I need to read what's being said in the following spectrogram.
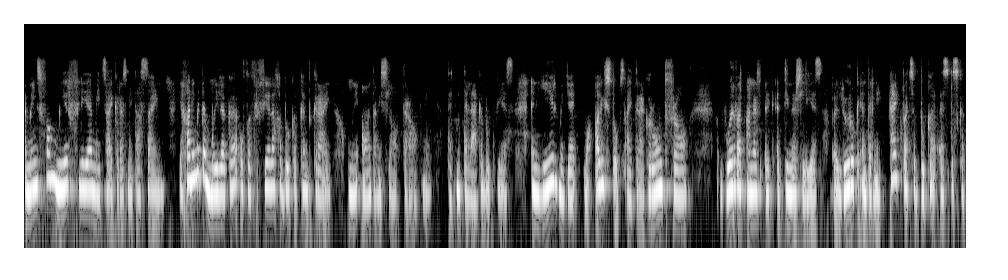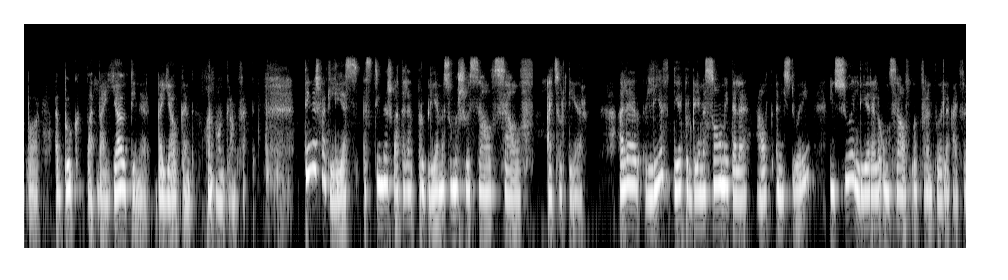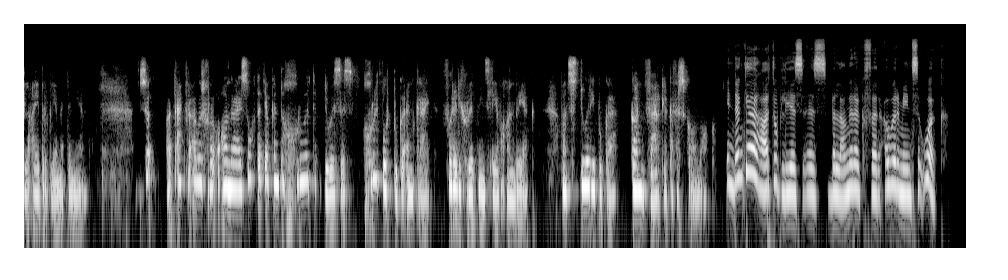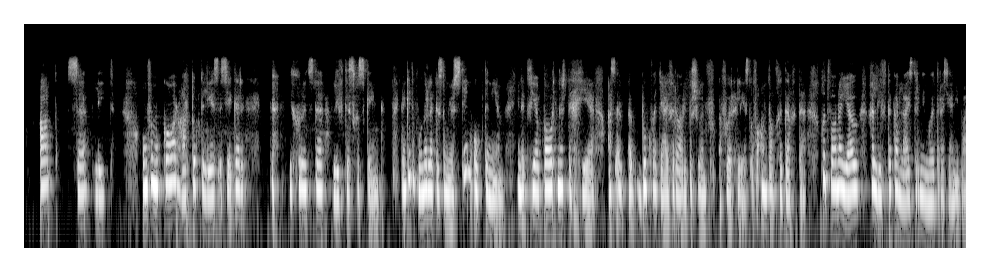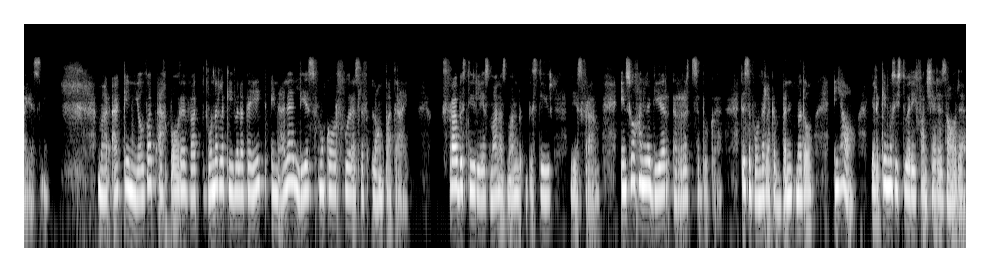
'n Mens vang meer vliee met suiker as met asyn. Jy gaan nie met 'n moeilike of 'n vervelige boek 'n kind kry om die aand aan die slaap te raak nie. Dit moet 'n lekker boek wees. En hier moet jy maar al die stops uittrek, rondvra, hoor wat ander tieners lees, loer op die internet, kyk wat se boeke is beskikbaar, 'n boek wat by jou tiener, by jou kind gaan aanklank vind. Tieners wat lees, is tieners wat hulle probleme sommer so self self uitsorteer. Hulle leef deur probleme saam met hulle held in die storie en so leer hulle om self ook verantwoordelikheid vir hulle eie probleme te neem. So wat ek vir ouers aanraai, sorg dat jou kind 'n groot dosis grootword boeke inkry voordat die groot mens lewe aanbreek. Want storieboeke kan werklik 'n verskil maak. En dink jy hardop lees is belangrik vir ouer mense ook? Absoluut. Om vir mekaar hardop te lees is seker die grootste liefdesgeskenk. Dink dit wonderlik is om jou stem op te neem en dit vir jou partner te gee as 'n boek wat jy vir daardie persoon voorgeles of 'n aantal gedigte. Goed waarna jou geliefde kan luister in die motor as jy nie by is nie maar ek ken heelwat egpare wat wonderlike huwelike het en hulle lees vir mekaar voor as hulle lank pad ry. Vrou bestuur lees man as man bestuur lees vrou. En so gaan hulle deur ritse boeke. Dis 'n wonderlike bindmiddel. En ja, Julle ken mos die storie van Sherazade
